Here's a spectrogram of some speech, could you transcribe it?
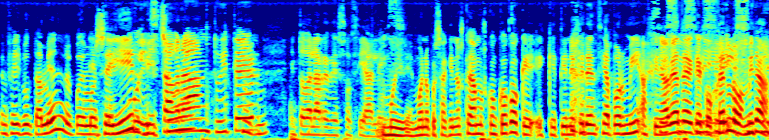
En Facebook también lo podemos En seguir. Facebook. Instagram, Twitter, en todas las redes sociales. Muy bien, bueno, pues aquí nos quedamos con Coco, que, que tiene gerencia por mí. Al final Sí, voy a sí, tener que sí, cogerlo. Mira,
